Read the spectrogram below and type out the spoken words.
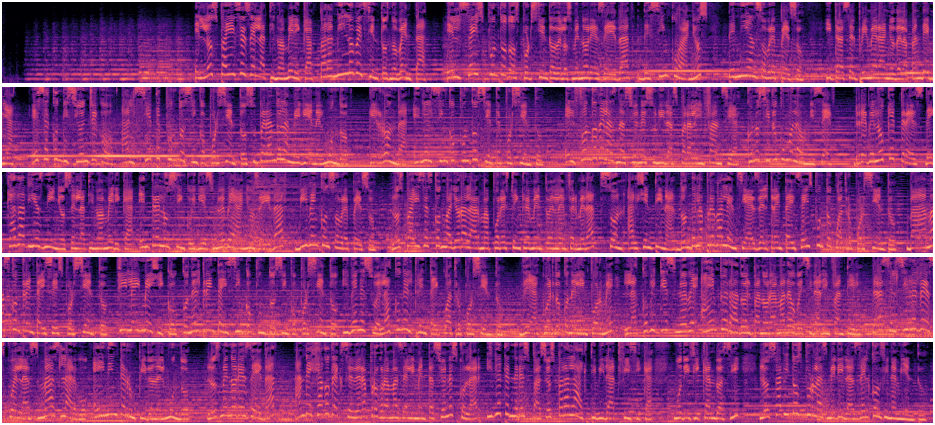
En los países de Latinoamérica, para 1990, el 6.2% de los menores de edad de 5 años tenían sobrepeso y tras el primer año de la pandemia, esa condición llegó al 7.5%, superando la media en el mundo, que ronda en el 5.7%. El Fondo de las Naciones Unidas para la Infancia, conocido como la UNICEF, reveló que 3 de cada 10 niños en Latinoamérica entre los 5 y 19 años de edad viven con sobrepeso. Los países con mayor alarma por este incremento en la enfermedad son Argentina, donde la prevalencia es del 36.4%, Bahamas con 36%, Chile y México con el 35.5% y Venezuela con el 34%. De acuerdo con el informe, la COVID-19 ha empeorado el panorama de obesidad infantil. Tras el cierre de escuelas más largo e ininterrumpido en el mundo, los menores de edad han dejado de acceder a programas de alimentación escolar y de tener espacios para la actividad física, modificando así los hábitos por las medidas del confinamiento.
